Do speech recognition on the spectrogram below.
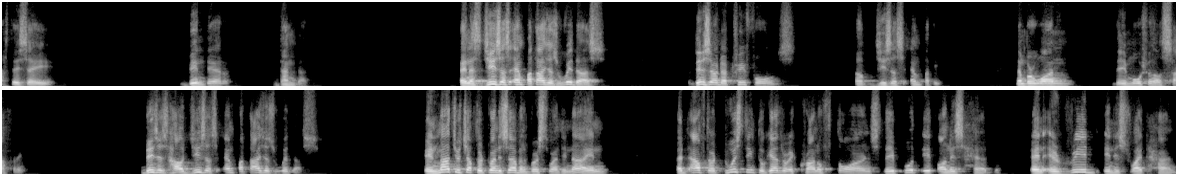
As they say, been there, done that. And as Jesus empathizes with us, these are the three folds of Jesus' empathy. Number one, the emotional suffering. This is how Jesus empathizes with us. In Matthew chapter 27, verse 29, and after twisting together a crown of thorns, they put it on his head and a reed in his right hand.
